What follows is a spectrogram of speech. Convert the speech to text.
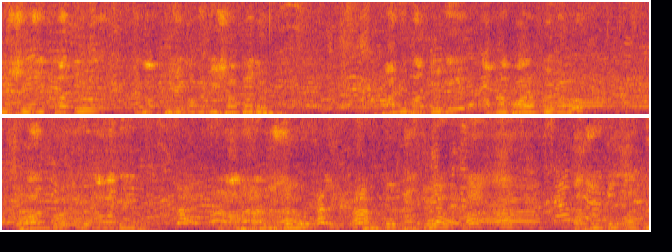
বিশ্বজিৎ পাত্র এবং পুজো কমিটির সম্পাদক পানু পাত্রকে আমরা বরণ করে নেব। বরণ করে নেবেন আমাদের পাত্র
